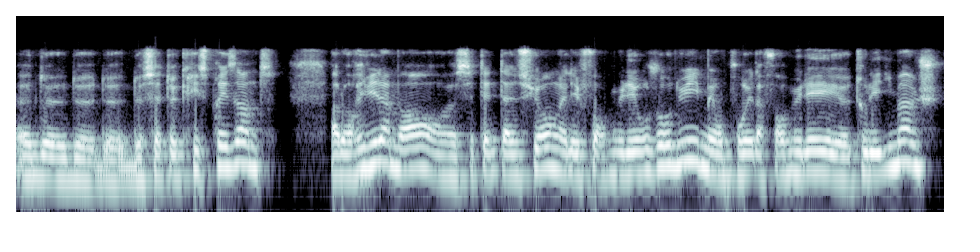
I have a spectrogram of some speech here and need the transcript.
de, de, cette crise présente. Alors évidemment, euh, cette intention, elle est formulée aujourd'hui, mais on pourrait la formuler euh, tous les dimanches.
